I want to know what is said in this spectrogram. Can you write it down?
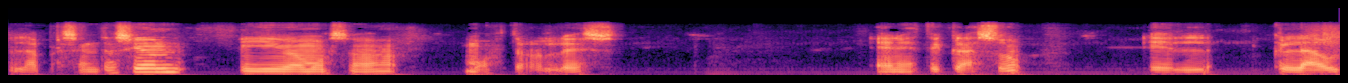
la presentación y vamos a mostrarles, en este caso, el cloud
